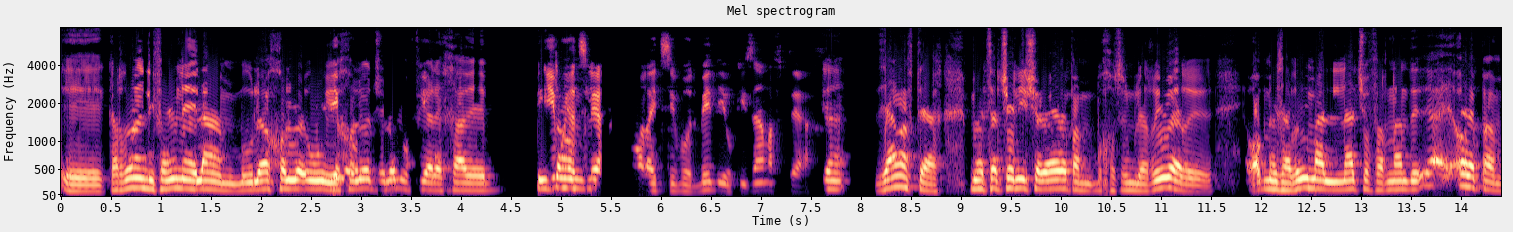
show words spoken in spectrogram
אה, קרדונה לפעמים נעלם, הוא לא יכול, הוא יכול להיות שלא מופיע לך, פתאום... אם הוא יצליח לשמור על היציבות, בדיוק, כי זה המפתח. כן, זה המפתח. מצד שני, שלא פעם חוזרים לריבר, מדברים על נאצ'ו פרננדס, עוד פעם,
